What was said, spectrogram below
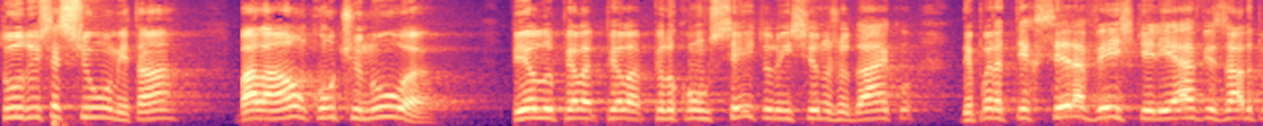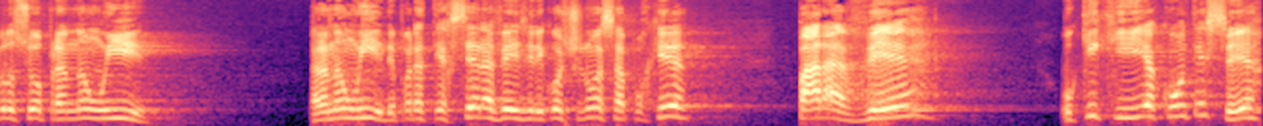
tudo isso é ciúme, tá? Balaão continua pelo, pela, pela, pelo conceito do ensino judaico, depois da terceira vez que ele é avisado pelo Senhor para não ir, para não ir, depois da terceira vez ele continua, sabe por quê? Para ver o que, que ia acontecer.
